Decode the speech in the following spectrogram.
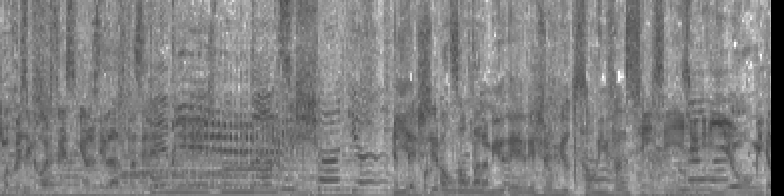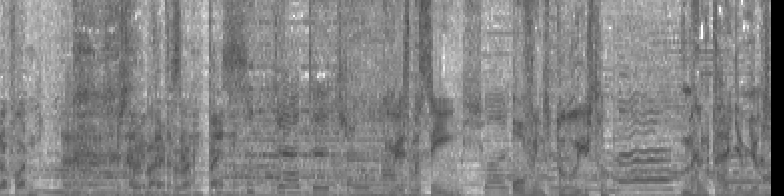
Uma coisa que eu gosto de ver senhoras de idade fazer É é. mesmo uma. E Até encher o, pode saltar o, a- miú- eh, encher o miúdo de saliva? Sim, sim, e eu o microfone. Mas se Foi alguém bem, foi trazer bem. um pano. Se trata de uma Mesmo assim, ouvindo tudo isto, mantenha a minha Mais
